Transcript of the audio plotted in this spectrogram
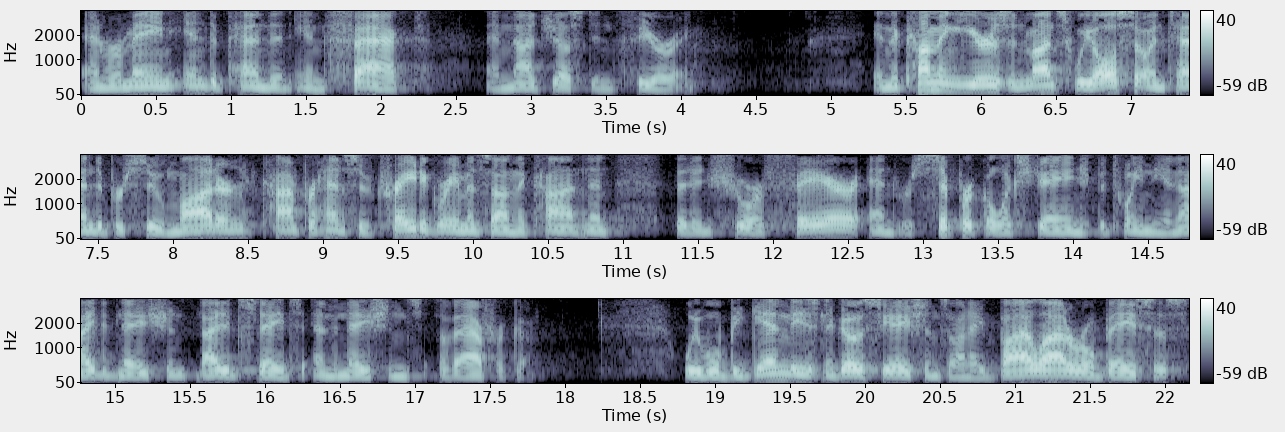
and remain independent in fact and not just in theory. In the coming years and months, we also intend to pursue modern, comprehensive trade agreements on the continent that ensure fair and reciprocal exchange between the United, Nation, United States and the nations of Africa. We will begin these negotiations on a bilateral basis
